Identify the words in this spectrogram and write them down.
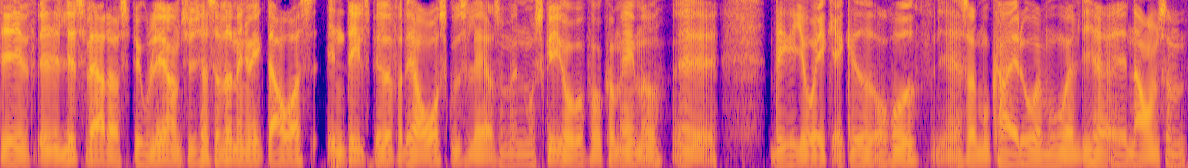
det er øh, lidt svært at spekulere om, synes jeg. Så ved man jo ikke, der er jo også en del spillere fra det her overskudslager, som man måske håber på at komme af med. Øh, hvilket jo ikke er givet overhovedet. Fordi altså, Mukaido, Amu, alle de her øh, navne, som,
